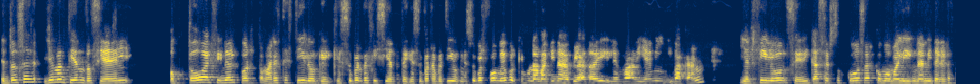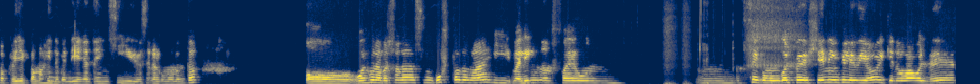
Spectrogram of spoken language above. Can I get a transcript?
Entonces, yo no entiendo si él optó al final por tomar este estilo que, es súper deficiente, que es súper repetido, que es súper fome porque es una máquina de plata y les va bien y, bacán, y el filo se dedica a hacer sus cosas como Malignan y tener estos proyectos más independientes, insidios en algún momento. O, o es una persona sin gusto nomás y Malignant fue un, un, no sé, como un golpe de genio que le dio y que no va a volver.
